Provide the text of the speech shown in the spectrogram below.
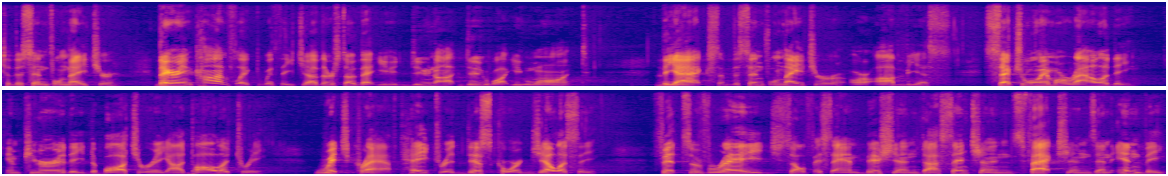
to the sinful nature. They're in conflict with each other so that you do not do what you want. The acts of the sinful nature are obvious sexual immorality, impurity, debauchery, idolatry, witchcraft, hatred, discord, jealousy, fits of rage, selfish ambition, dissensions, factions, and envy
